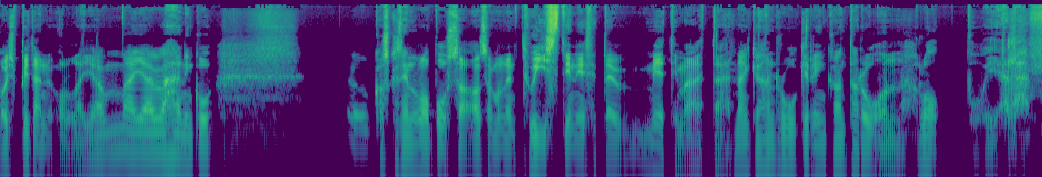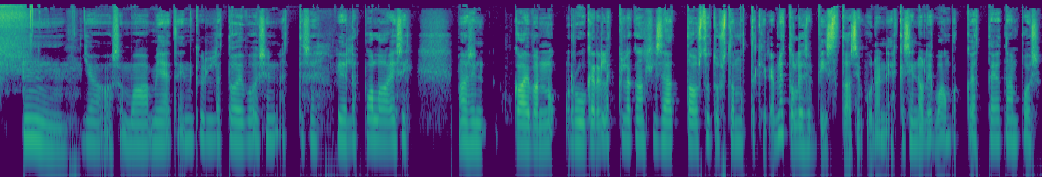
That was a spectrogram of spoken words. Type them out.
olisi pitänyt olla. Ja mä jäin vähän niin kuin, koska siinä lopussa on semmoinen twisti, niin sitten miettimään, että näinköhän Ruukerinkaan taru on loppu loppu vielä. Mm, joo, samaa mietin kyllä. Toivoisin, että se vielä palaisi. Mä olisin kaivannut Ruukerille kyllä myös lisää taustutusta, mutta kirja nyt oli se 500 sivuinen, niin ehkä siinä oli vaan pakko jättää jotain pois.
